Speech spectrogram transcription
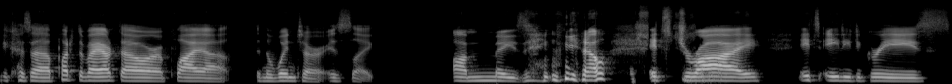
because uh, Puerto Vallarta or a Playa in the winter is like amazing. you know, it's dry, it's 80 degrees,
